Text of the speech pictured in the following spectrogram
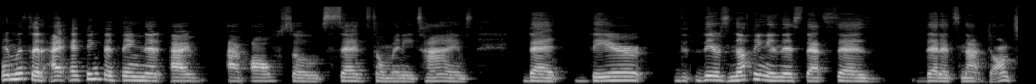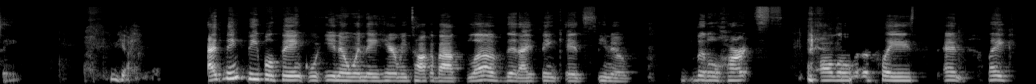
And listen, I, I think the thing that I've I've also said so many times that there there's nothing in this that says that it's not daunting. Yeah. I think people think, you know, when they hear me talk about love, that I think it's, you know, little hearts all over the place. And like,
